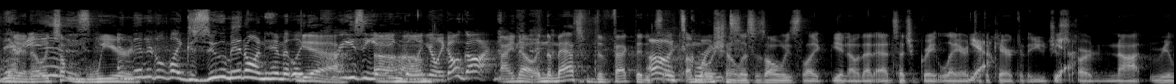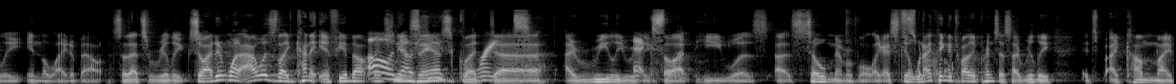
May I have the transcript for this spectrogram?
there You know, it's something weird. and then it'll like zoom in on him at like Yeah, a crazy uh-huh. angle, and you're like, oh god. I know, and the mask, the fact that it's, Oh, like it's great. is always like you know that adds such a great layer Yeah. to the character that you just Yeah. are not really in the light about. So that's really. So I didn't want. I was like kind of iffy about Oh, mentioning no, Zant, but uh, I really, really Excellent. thought he was uh, so memorable. Like I still, when I think of Twilight Princess, I really, it's I come my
